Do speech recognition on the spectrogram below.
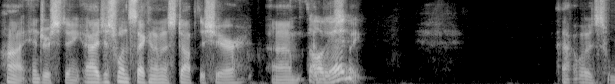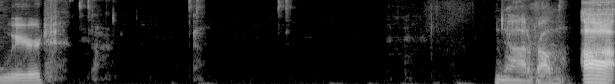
Huh, interesting. Uh, just one second. I'm going to stop the share. Um, it's all good. Like, that was weird. Not a problem. Uh,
